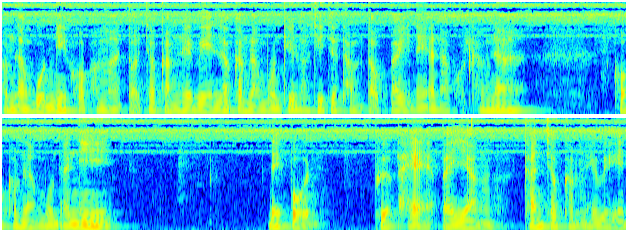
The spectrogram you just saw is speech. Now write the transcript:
กำลังบุญนี้ขอขมาต่อเจ้ากรรมนายเวรแล้วกำลังบุญที่เราที่จะทำต่อไปในอนาคตข้างหน้า ขอกำลังบุญอันนี้ ได้โปรด เผื่อแผ่ไปยังท่านเจ้ากรรมนายเวร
